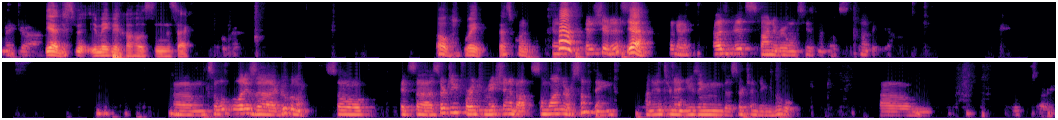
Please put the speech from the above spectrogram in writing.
make a- Yeah, just you make me a co-host in a sec. Oh, wait, that's one. Can I- can I share this? Yeah, Okay, Uh, it's fine, everyone sees my notes, no big Um, so what- is uh, Googling? So it's uh, searching for information about someone or something on the internet using the search engine Google. Um, oops, sorry.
